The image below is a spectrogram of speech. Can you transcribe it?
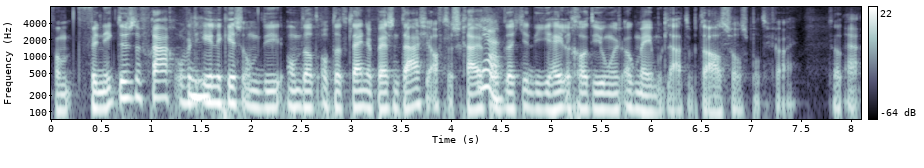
van, vind ik dus de vraag of het Mhm. eerlijk is om, die, om dat op dat kleine percentage af te schuiven. Ja. Of dat je die hele grote jongens ook mee moet laten betalen, zoals Spotify. Ja.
